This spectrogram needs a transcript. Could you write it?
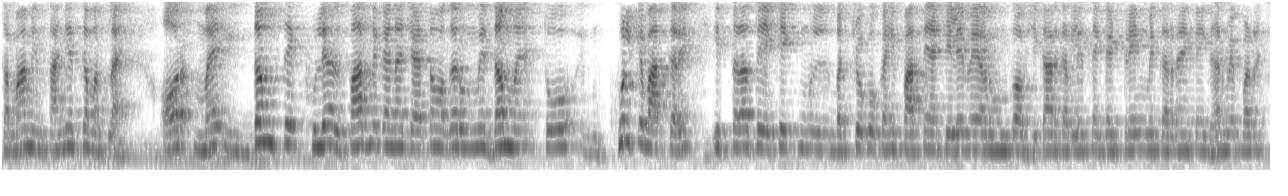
तमाम इंसानियत का मसला है। और मैं एकदम से खुले अल्फाज में कहना चाहता हूँ, अगर उनमें दम है तो खुल के बात करें। इस तरह से एक एक बच्चों को कहीं पाते हैं अकेले में और उनको अब शिकार कर लेते हैं, कहीं ट्रेन में कर रहे हैं, कहीं घर में पढ़ रहे हैं।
